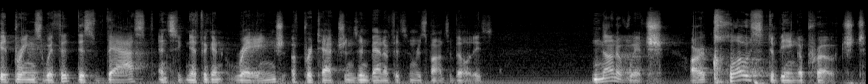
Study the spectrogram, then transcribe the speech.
it brings with it this vast and significant range of protections and benefits and responsibilities, none of which are close to being approached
